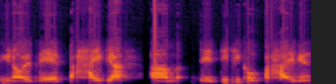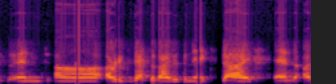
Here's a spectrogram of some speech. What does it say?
you know, their behaviour, um, their difficult behaviours and uh, are exacerbated the next day. And I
